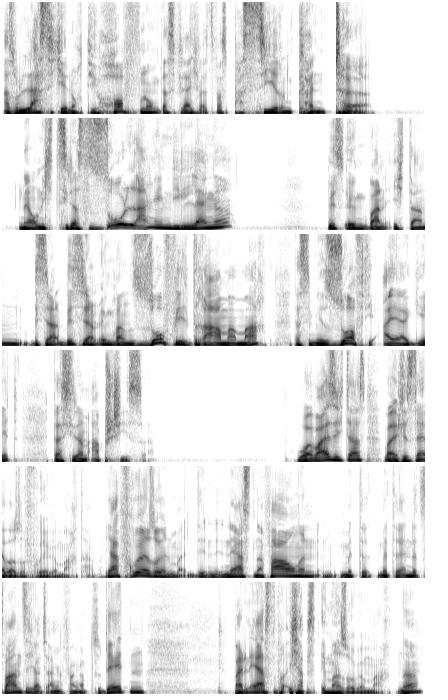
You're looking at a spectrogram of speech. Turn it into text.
also lasse ich ihr noch die Hoffnung, dass vielleicht etwas passieren könnte. Ne? Und ich ziehe das so lange in die Länge, bis irgendwann ich dann, bis sie dann, bis sie dann irgendwann so viel Drama macht, dass sie mir so auf die Eier geht, dass ich sie dann abschieße. Woher weiß ich das? Weil ich es selber so früher gemacht habe. Ja, früher so in, den ersten Erfahrungen, Mitte, Mitte, Ende 20, als ich angefangen habe zu daten. Bei den ersten, ich habe es immer so gemacht, ne?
